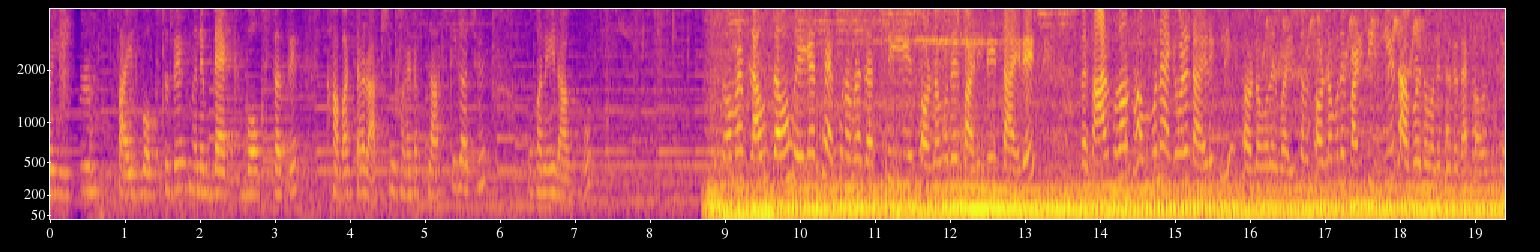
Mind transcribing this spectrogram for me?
ওই সাইড বক্সটাতে মানে ব্যাক বক্সটাতে খাবারটা রাখি। ওখানে একটা প্লাস্টিক আছে, ওখানেই রাখব। তো আমার ব্লাউজ দেওয়া হয়ে গেছে, এখন আমরা যাচ্ছি স্বর্ণামদের বাড়িতে ডাইরেক্ট ব্যাস, আর কোথাও থামবো না, একেবারে ডাইরেক্টলি স্বর্ণামদের বাড়ি। চলো, স্বর্ণামদের বাড়িতে গিয়ে তারপরে তোমাদের সাথে দেখা হচ্ছে।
